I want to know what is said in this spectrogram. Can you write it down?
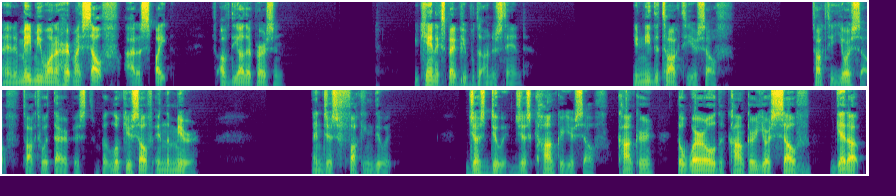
And it made me want to hurt myself out of spite of the other person. You can't expect people to understand. You need to talk to yourself. Talk to yourself. Talk to a therapist, but look yourself in the mirror and just fucking do it. Just do it. Just conquer yourself. Conquer the world. Conquer yourself. Get up.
